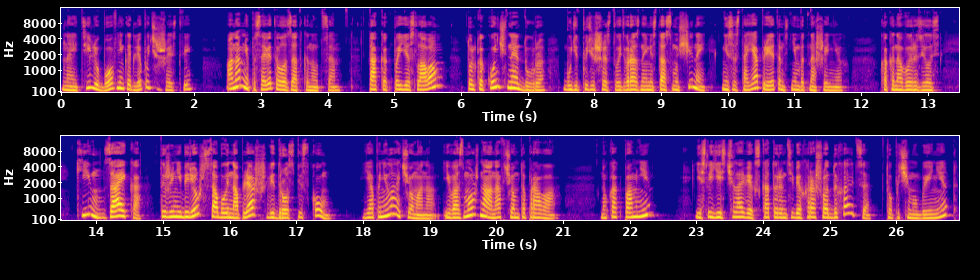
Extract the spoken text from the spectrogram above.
найти любовника для путешествий. Она мне посоветовала заткнуться, так как, по ее словам, только конченная дура будет путешествовать в разные места с мужчиной, не состоя при этом с ним в отношениях. Как она выразилась, «Ким, зайка, ты же не берешь с собой на пляж ведро с песком?» Я поняла, о чем она, и, возможно, она в чем-то права. Но, как по мне, Если есть человек, с которым тебе хорошо отдыхается, то почему бы и нет?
